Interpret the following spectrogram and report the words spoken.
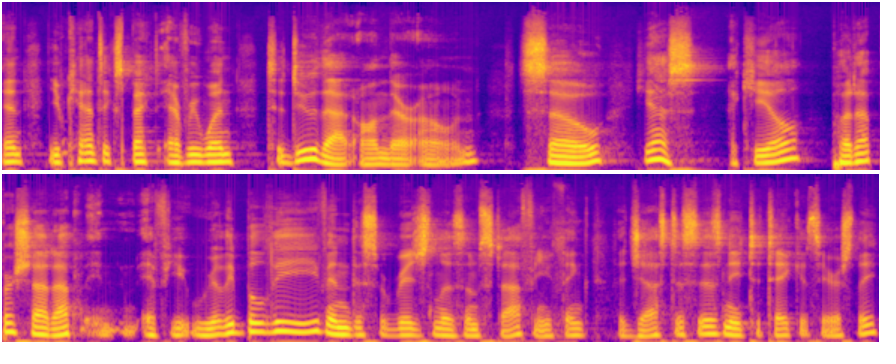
and you can't expect everyone to do that on their own. So, yes, Akhil, put up or shut up. If you really believe in this originalism stuff and you think the justices need to take it seriously,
